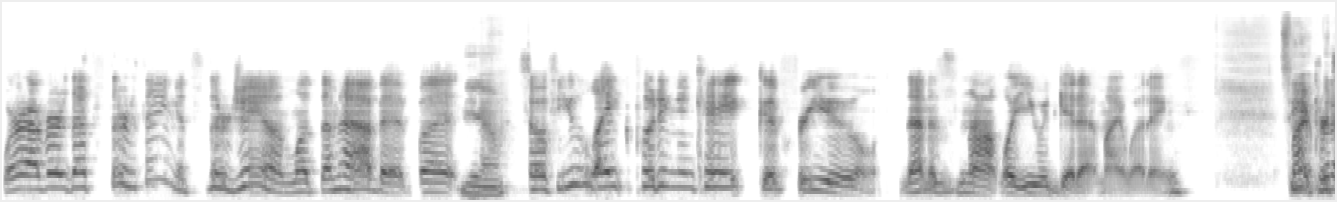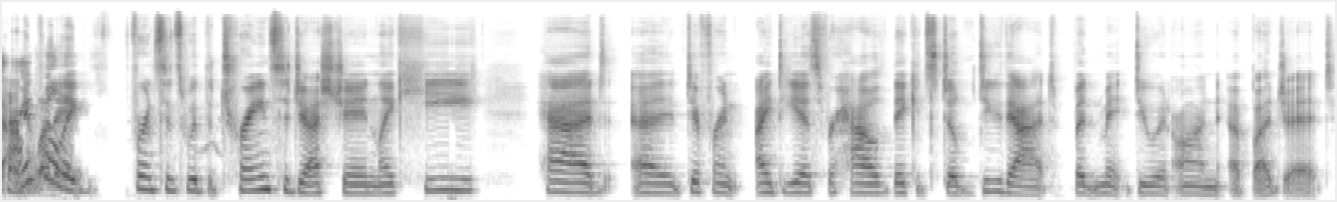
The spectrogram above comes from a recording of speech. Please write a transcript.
wherever, that's their thing. It's their jam. Let them have it. But yeah. So if you like pudding and cake, good for you. That is not what you would get at my wedding. See, my but I feel like, for instance, with the train suggestion, like he had uh, different ideas for how they could still do that, but do it on a budget.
